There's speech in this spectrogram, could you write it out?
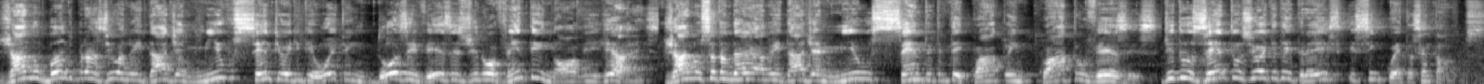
Já no Banco do Brasil, a anuidade é R$ 1.188 em 12 vezes de 99 reais. Já no Santander, a anuidade é R$ 1.134 em 4 vezes de R$ 283,50 centavos.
